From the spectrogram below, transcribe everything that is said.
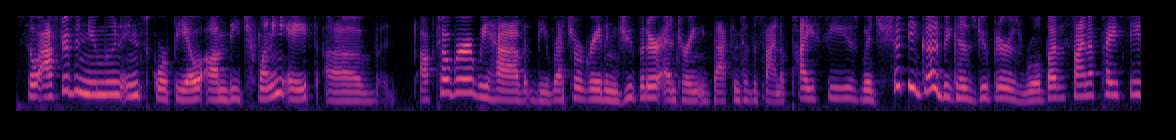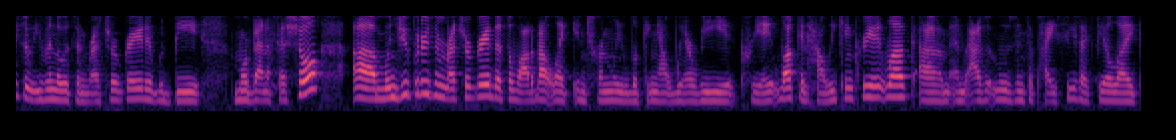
So, after the new moon in Scorpio on the 28th of October, we have the retrograding Jupiter entering back into the sign of Pisces, which should be good because Jupiter is ruled by the sign of Pisces. So even though it's in retrograde, it would be more beneficial. Um, when Jupiter's in retrograde, that's a lot about like internally looking at where we create luck and how we can create luck. Um, and as it moves into Pisces, I feel like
